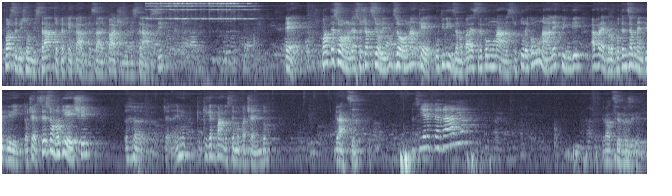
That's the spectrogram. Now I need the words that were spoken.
forse mi sono distratto perché capita, sa, è facile distrarsi è quante sono le associazioni di zona che utilizzano palestre comunali, strutture comunali e quindi avrebbero potenzialmente diritto? Cioè se sono 10 eh, cioè, che, che bando stiamo facendo? grazie. Consigliere Ferrario? Grazie Presidente.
